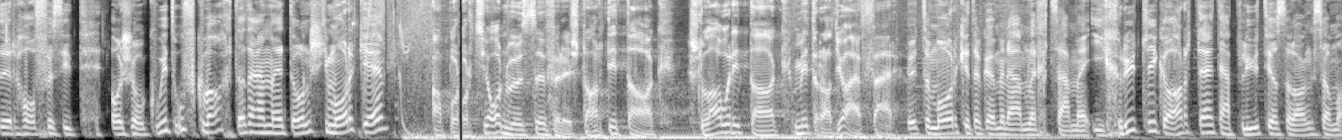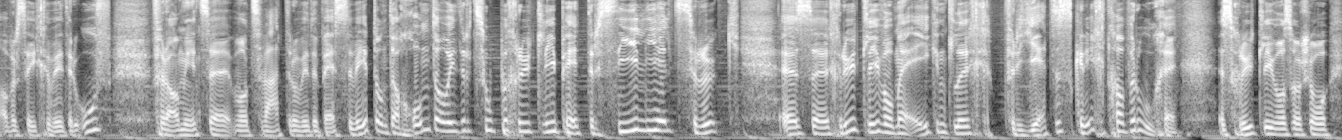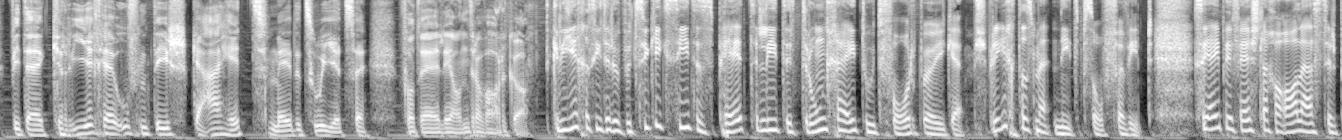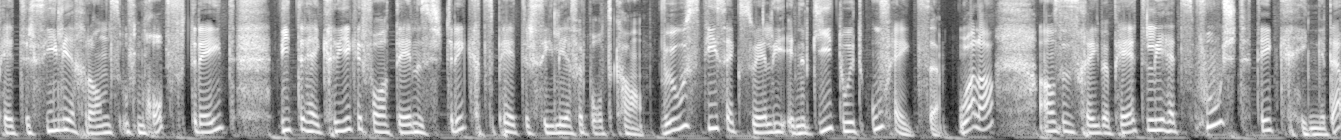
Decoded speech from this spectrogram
Wetter. Hoffen, Sie sind auch schon gut aufgewacht an diesem Donnerstagmorgen. Eine Portion Wissen für einen starken Tag. Schlauere Tag mit Radio FR. Heute Morgen da gehen wir nämlich zusammen in den Kräutligarten. Der blüht ja so langsam, aber sicher wieder auf. Vor allem jetzt, äh, wo das Wetter auch wieder besser wird. Und da kommt auch wieder das Superkräutli Petersilie zurück. Ein äh, Kräutli, das man eigentlich für jedes Gericht kann brauchen kann. Ein Kräutli, das so schon bei den Griechen auf dem Tisch gegeben hat. Mehr dazu jetzt äh, von der Leandra Varga. Die Griechen waren der Überzeugung, dass Peterli der Trunkenheit vorbeugen Sprich, dass man nicht besoffen wird. Sie haben bei festlichen Anlässen den Petersilienkranz auf dem Kopf gedreht. Weiter haben Krieger von Athen ein striktes Petersilienverbot gehabt, weil es die sexuelle Energie aufheizen. Voilà. Also das Peterli hat es faustdick hinter den.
